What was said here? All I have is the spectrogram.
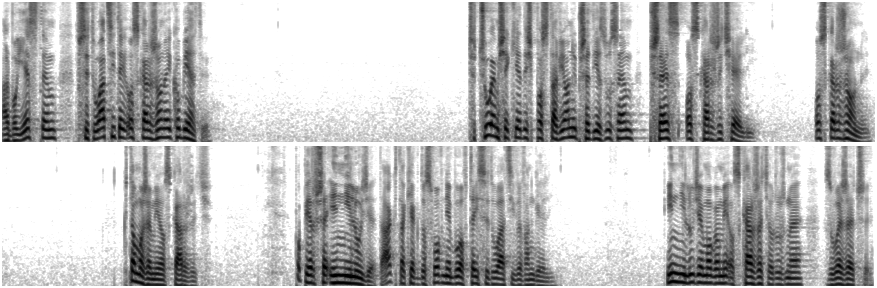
albo jestem w sytuacji tej oskarżonej kobiety? Czy czułem się kiedyś postawiony przed Jezusem przez oskarżycieli? Oskarżony. Kto może mnie oskarżyć? Po pierwsze, inni ludzie, tak? Tak jak dosłownie było w tej sytuacji w Ewangelii. Inni ludzie mogą mnie oskarżać o różne złe rzeczy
